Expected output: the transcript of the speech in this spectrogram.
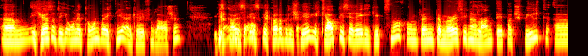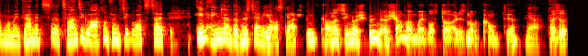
Ähm, ich höre es natürlich ohne Ton, weil ich dir ergriffen lausche. Ja, es, es, ist gerade ein bisschen schwierig. Ich glaube, diese Regel gibt es noch. Und wenn der Murray sich nach lang deppert spielt, äh, Moment, wir haben jetzt 20.58 äh, Uhr Ortszeit in England, das müsste eigentlich ja, ausgehen. Zwei Stunden kann er sich noch spielen. Äh, schauen wir mal, was da alles noch kommt. Ja? ja. Also,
